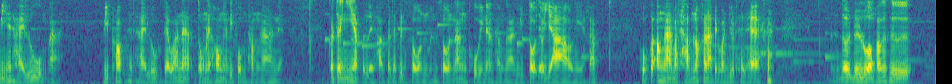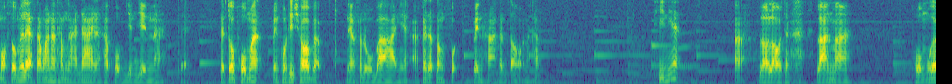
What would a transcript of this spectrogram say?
มีให้ถ่ายรูปอะมีพร็อพให้ถ่ายรูป แต่ว่าเนี่ยตรงในห้องอย่างที่ผมทำงานเนี่ย ก็จะเงียบไปเลยครับ ก็จะเป็นโซนเหมือนโซนนั่งคุยนั่งทำงานมีโต๊ะยาวๆอย่างเงี้ยครับ ผมก็เอางานมาทำนอกขนาดเป็นวันหยุดแท้ๆโดยโดยรวมเขาก็คือเหมาะสมนั่นแหละสามารถนั่งทำงานได้นะครับ ผมเย็นๆนะแต่แต่ตัวผมอะ่ะเป็นคนที่ชอบแบบแนวสโลบาร์อย่างเงี้ยก็จะต้องฝดเว้นหากันต่อนะครับ ทีเนี้ยเราเราจากร้านมา ผมก็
